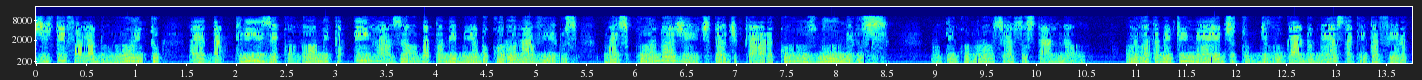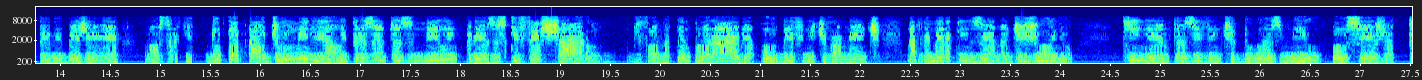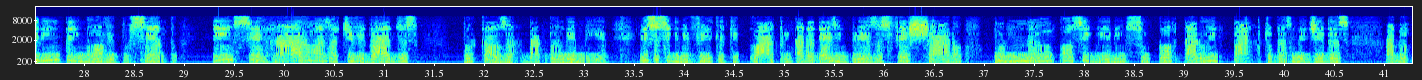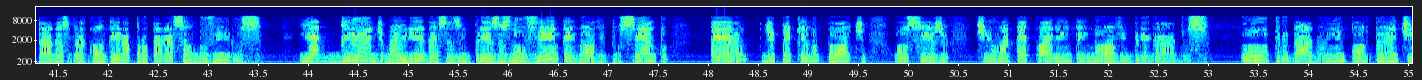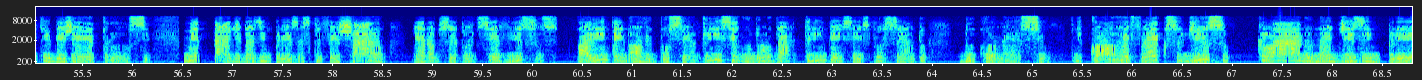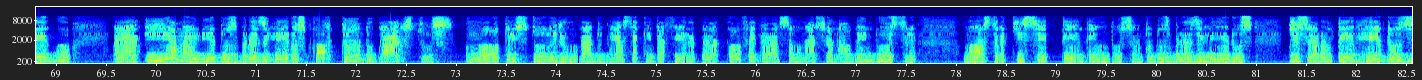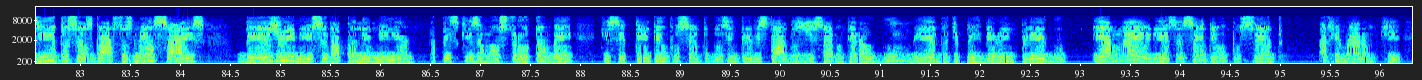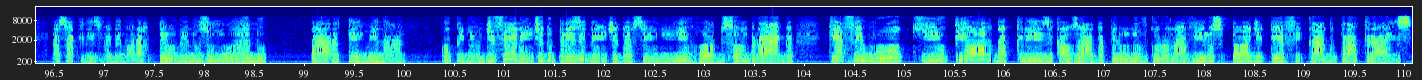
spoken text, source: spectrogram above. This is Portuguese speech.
gente tem falado muito é, da crise econômica em razão da pandemia do coronavírus, mas quando a gente dá de cara com os números, não tem como não se assustar, não. Um levantamento inédito, divulgado nesta quinta-feira pelo IBGE, mostra que do total de 1 milhão e 300 mil empresas que fecharam de forma temporária ou definitivamente na primeira quinzena de junho, 522 mil, ou seja, 39%, encerraram as atividades por causa da pandemia. Isso significa que quatro em cada dez empresas fecharam por não conseguirem suportar o impacto das medidas adotadas para conter a propagação do vírus. E a grande maioria dessas empresas, 99%, eram de pequeno porte, ou seja, tinham até 49 empregados. Outro dado importante que o IBGE trouxe: metade das empresas que fecharam era do setor de serviços, 49%, e em segundo lugar, 36% do comércio. E qual o reflexo disso? Claro, né? desemprego, ah, e a maioria dos brasileiros cortando gastos. Um outro estudo divulgado nesta quinta-feira pela Confederação Nacional da Indústria mostra que 71% dos brasileiros disseram ter reduzido seus gastos mensais desde o início da pandemia. A pesquisa mostrou também que 71% dos entrevistados disseram ter algum medo de perder o emprego e a maioria, 61%, afirmaram que essa crise vai demorar pelo menos um ano para terminar opinião diferente do presidente da CNI, Robson Braga, que afirmou que o pior da crise causada pelo novo coronavírus pode ter ficado para trás.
